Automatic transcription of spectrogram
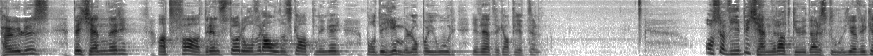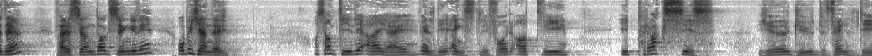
Paulus bekjenner at Faderen står over alle skapninger, både i himmel og på jord, i dette kapittel. Også vi bekjenner at Gud er stor, gjør vi ikke det? Hver søndag synger vi og bekjenner. Og Samtidig er jeg veldig engstelig for at vi i praksis gjør Gud veldig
